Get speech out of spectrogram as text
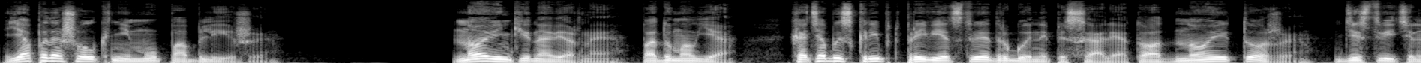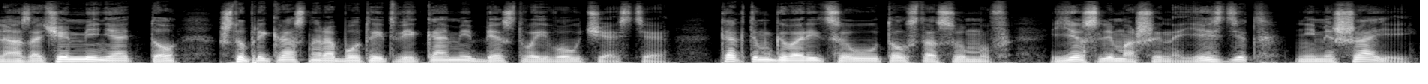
Я подошел к нему поближе. «Новенький, наверное», — подумал я. Хотя бы скрипт приветствия другой написали, а то одно и то же. Действительно, а зачем менять то, что прекрасно работает веками без твоего участия? Как там говорится у толстосумов, если машина ездит, не мешай ей.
